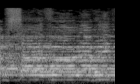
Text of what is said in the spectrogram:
I'm sorry for everything.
